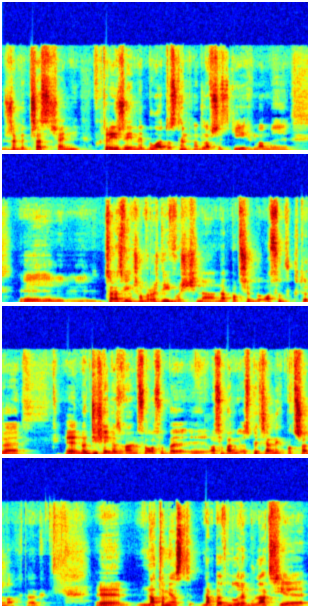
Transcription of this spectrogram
żeby przestrzeń której żyjemy, była dostępna dla wszystkich. Mamy coraz większą wrażliwość na, na potrzeby osób, które no dzisiaj nazywane są osoby, osobami o specjalnych potrzebach. Tak? Natomiast na pewno regulacje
